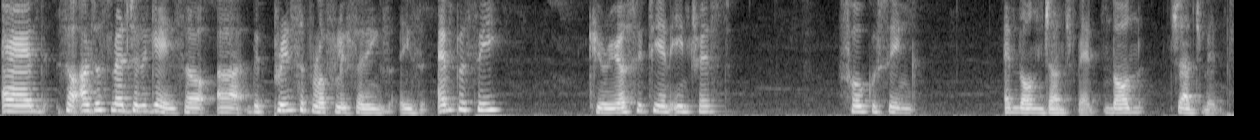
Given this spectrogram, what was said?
And so I'll just mention again. So uh, the principle of listening is empathy, curiosity and interest, focusing, and non judgment. Non judgment.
